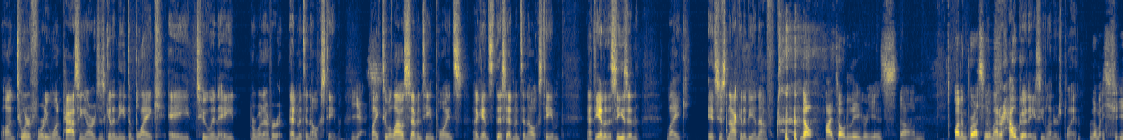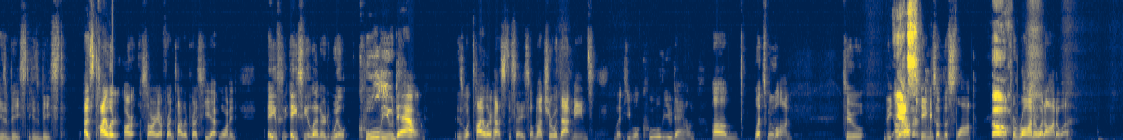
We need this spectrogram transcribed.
on 241 passing yards is going to need to blank a 2 and 8 or whatever Edmonton Elks team. Yes. Like to allow 17 points against this Edmonton Elks team at the end of the season, like it's just not going to be enough. no, I totally agree. It's um, unimpressive. No matter how good AC Leonard's playing. No, he's a beast. He's a beast. As Tyler, our sorry, our friend Tyler Press, he at wanted AC, AC Leonard will cool you down, is what Tyler has to say. So I'm not sure what that means, but he will cool you down. Um, let's move on to the yes. other kings of the slop. Oh, Toronto at Ottawa.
